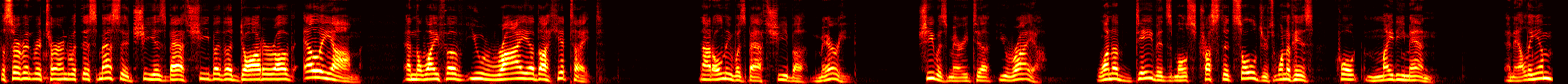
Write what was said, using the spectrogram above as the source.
The servant returned with this message She is Bathsheba, the daughter of Eliam, and the wife of Uriah the Hittite. Not only was Bathsheba married, she was married to Uriah, one of David's most trusted soldiers, one of his, quote, mighty men. And Eliam,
